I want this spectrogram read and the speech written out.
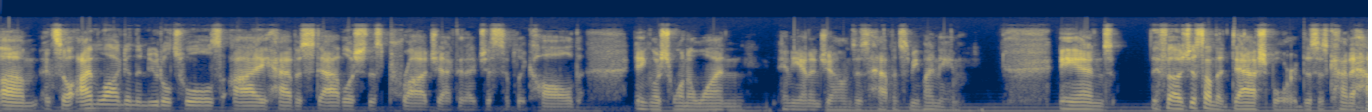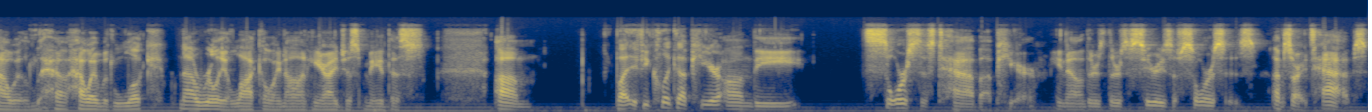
Um, and so I'm logged in the Noodle Tools. I have established this project that I've just simply called English 101 Indiana Jones. This happens to be my name. And if I was just on the dashboard, this is kind of how it how, it would look. Not really a lot going on here. I just made this. Um, but if you click up here on the sources tab up here, you know, there's there's a series of sources. I'm sorry, tabs.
